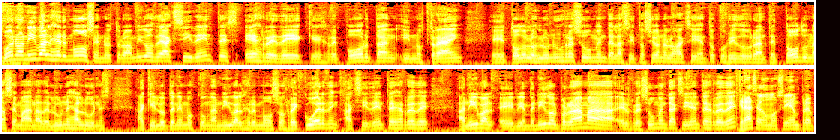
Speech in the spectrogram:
Bueno, Aníbal Hermoso, nuestros amigos de Accidentes RD que reportan y nos traen eh, todos los lunes un resumen de las situaciones, los accidentes ocurridos durante toda una semana, de lunes a lunes. Aquí lo tenemos con Aníbal Hermoso. Recuerden, Accidentes RD. Aníbal, eh, bienvenido al programa, el resumen de Accidentes RD. Gracias, como siempre,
